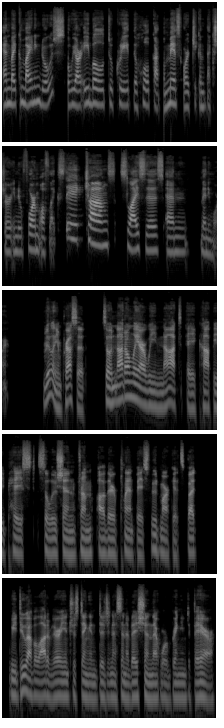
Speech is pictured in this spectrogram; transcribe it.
And by combining those, we are able to create the whole cut of meat or chicken texture in the form of like steak, chunks, slices, and many more. Really impressive. So, not only are we not a copy paste solution from other plant based food markets, but we do have a lot of very interesting indigenous innovation that we're bringing to bear,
